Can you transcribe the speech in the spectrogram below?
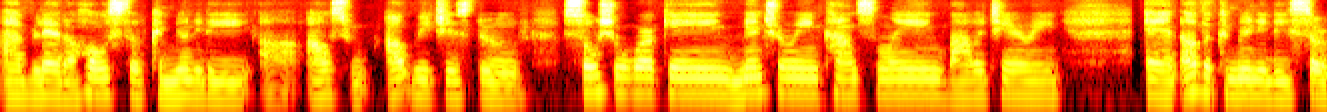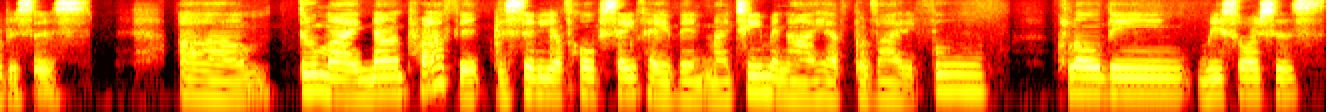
I've led a host of community uh, out, outreaches through social working, mentoring, counseling, volunteering, and other community services. Um, through my nonprofit, the City of Hope Safe Haven, my team and I have provided food, clothing, resources,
